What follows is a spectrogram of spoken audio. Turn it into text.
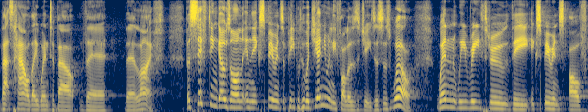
That's how they went about their, their life. But sifting goes on in the experience of people who are genuinely followers of Jesus as well when we read through the experience of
